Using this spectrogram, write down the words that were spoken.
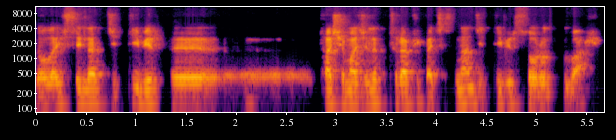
dolayısıyla ciddi bir e, taşımacılık trafik açısından ciddi bir sorun var.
